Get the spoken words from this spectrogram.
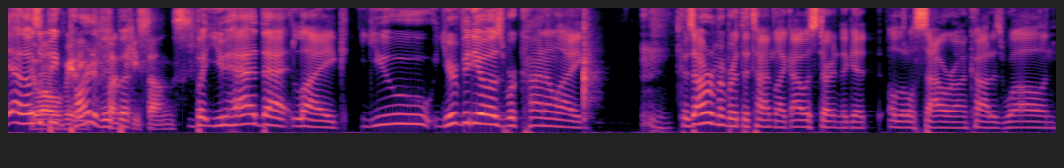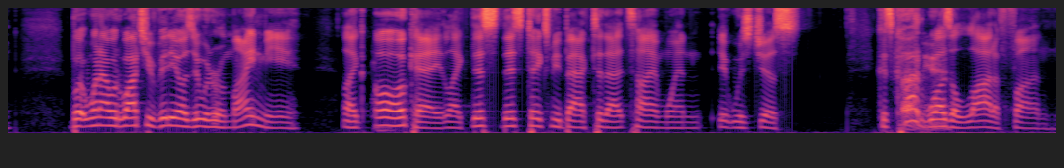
yeah, that was a big really part of it. But songs. but you had that like you your videos were kind of like because I remember at the time like I was starting to get a little sour on COD as well, and but when I would watch your videos, it would remind me like, oh, okay, like this this takes me back to that time when it was just because COD yeah. was a lot of fun.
